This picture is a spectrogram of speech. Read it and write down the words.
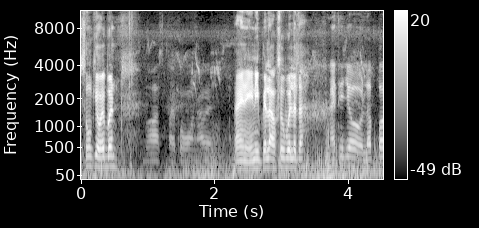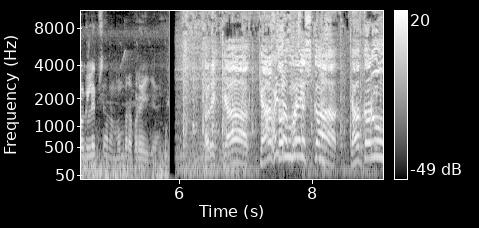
શું કે ભાઈ બન બસ ભાઈ પવન આવે નહીં નહીં એની પહેલા શું બોલ્યા હતા અહીંથી જો લપક લેપશે ને મમરા ભરાઈ જાય अरे क्या क्या करूं मैं इसका क्या करूं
